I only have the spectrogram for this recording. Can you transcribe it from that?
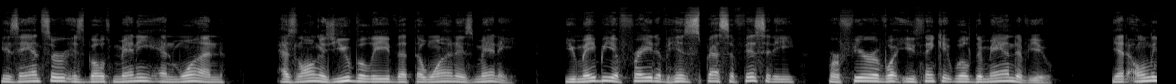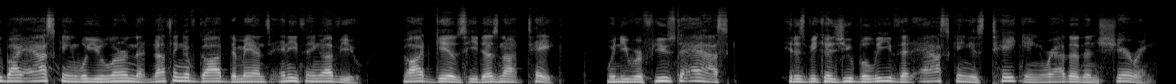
His answer is both many and one as long as you believe that the one is many. You may be afraid of his specificity for fear of what you think it will demand of you. Yet only by asking will you learn that nothing of God demands anything of you. God gives, he does not take. When you refuse to ask, it is because you believe that asking is taking rather than sharing.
